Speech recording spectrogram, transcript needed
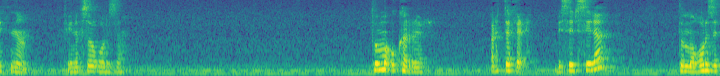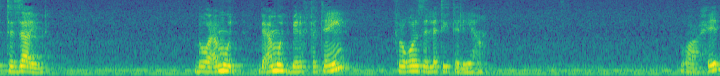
اثنان في نفس الغرزة. ثم أكرر. أرتفع بسلسلة ثم غرزة تزايد بعمود بعمود بلفتين في الغرزة التي تليها. واحد.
